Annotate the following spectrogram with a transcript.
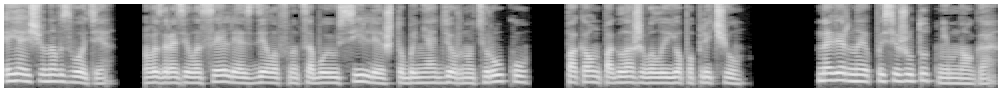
«Я еще на взводе», — возразила Селия, сделав над собой усилие, чтобы не отдернуть руку, пока он поглаживал ее по плечу. «Наверное, посижу тут немного».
